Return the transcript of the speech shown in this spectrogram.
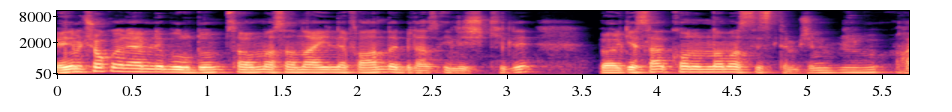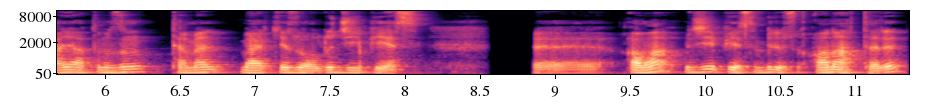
Benim çok önemli bulduğum savunma sanayiyle falan da biraz ilişkili bölgesel konumlama sistemi. Şimdi hayatımızın temel merkezi oldu GPS. Ee, ama GPS'in biliyorsun anahtarı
